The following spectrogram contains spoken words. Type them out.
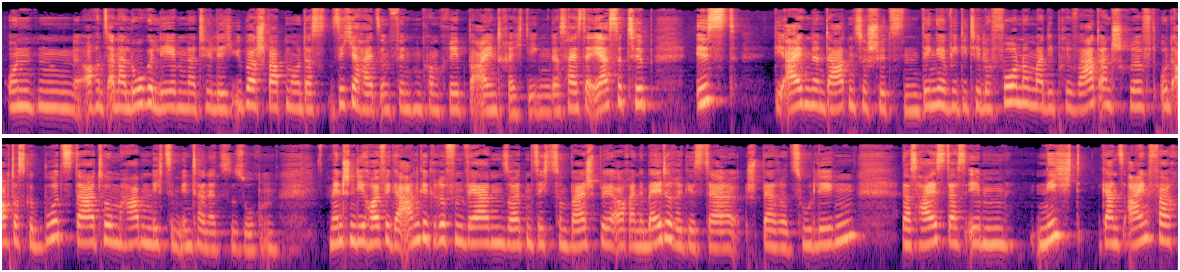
und auch ins analoge Leben natürlich überschwappen und das Sicherheitsempfinden konkret beeinträchtigen. Das heißt, der erste Tipp ist, die eigenen Daten zu schützen. Dinge wie die Telefonnummer, die Privatanschrift und auch das Geburtsdatum haben nichts im Internet zu suchen. Menschen, die häufiger angegriffen werden, sollten sich zum Beispiel auch eine Melderegistersperre zulegen. Das heißt, dass eben nicht ganz einfach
